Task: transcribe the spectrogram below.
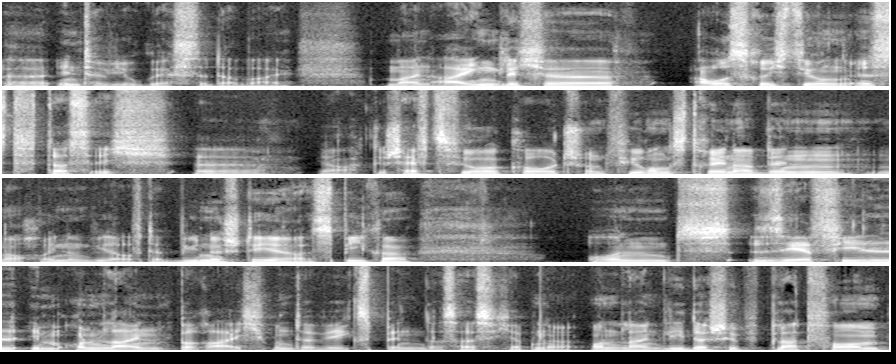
äh, Interviewgäste dabei. Mein eigentliche Ausrichtung ist, dass ich äh, ja, Geschäftsführer, Coach und Führungstrainer bin, noch hin und wieder auf der Bühne stehe als Speaker und sehr viel im Online-Bereich unterwegs bin. Das heißt, ich habe eine Online-Leadership-Plattform,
